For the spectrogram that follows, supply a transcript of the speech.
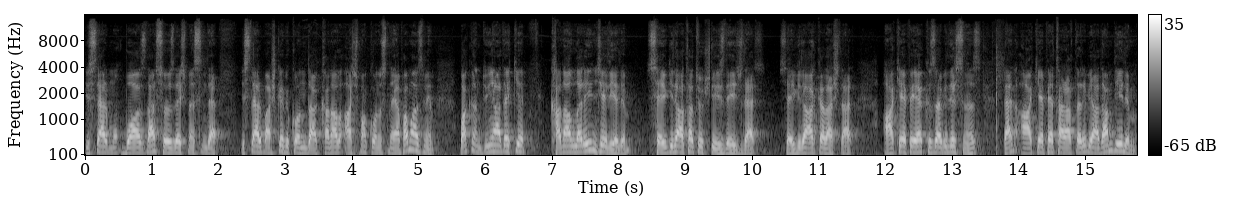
ister Boğazlar Sözleşmesi'nde, ister başka bir konuda kanal açma konusunda yapamaz mıyım? Bakın dünyadaki kanalları inceleyelim. Sevgili Atatürkçü izleyiciler, sevgili arkadaşlar, AKP'ye kızabilirsiniz. Ben AKP taraftarı bir adam değilim.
